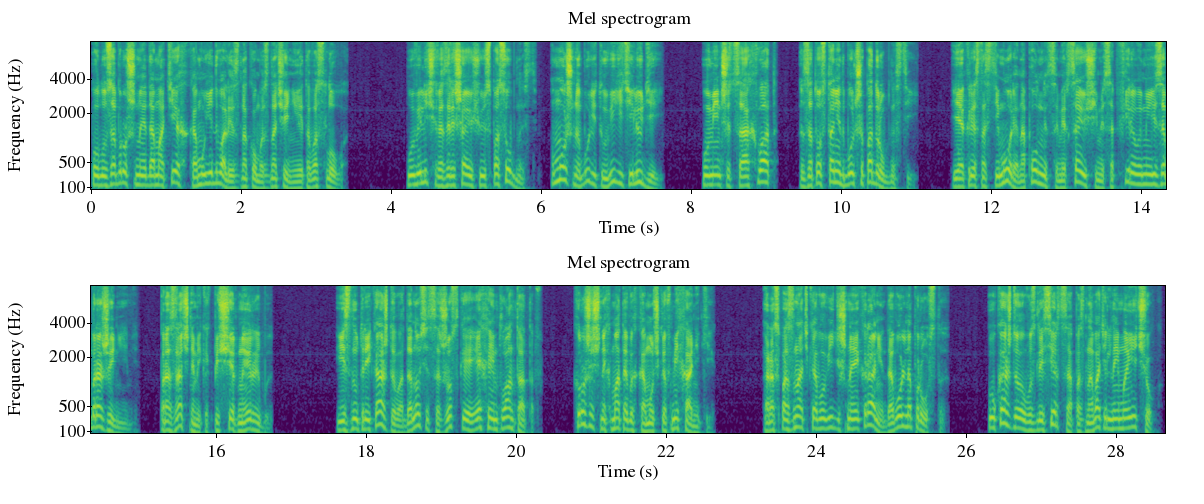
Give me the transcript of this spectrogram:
полузаброшенные дома тех, кому едва ли знакомо значение этого слова. Увеличь разрешающую способность, можно будет увидеть и людей. Уменьшится охват, зато станет больше подробностей. И окрестности моря наполнятся мерцающими сапфировыми изображениями, прозрачными, как пещерные рыбы. Изнутри каждого доносится жесткое эхо имплантатов, крошечных матовых комочков механики. Распознать, кого видишь на экране, довольно просто. У каждого возле сердца опознавательный маячок.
